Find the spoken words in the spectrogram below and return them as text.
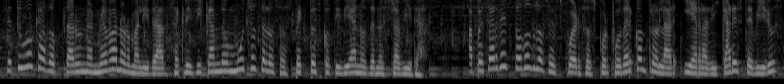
se tuvo que adoptar una nueva normalidad sacrificando muchos de los aspectos cotidianos de nuestra vida. A pesar de todos los esfuerzos por poder controlar y erradicar este virus,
